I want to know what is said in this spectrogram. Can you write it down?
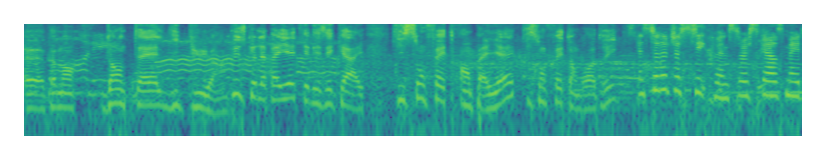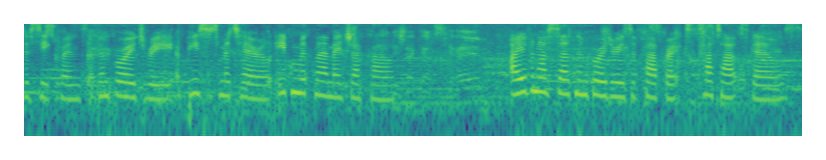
euh, comment dentelle dit pur. Plus que de la paillette, il y a des écailles qui sont faites en paillettes, qui sont faites en broderie. Instead of just sequins, there are scales made of sequins, of embroidery, of pieces of material, even with mermaid jacquard. Les jacquards sirènes, I even have certain embroideries of fabrics, cut out scales.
